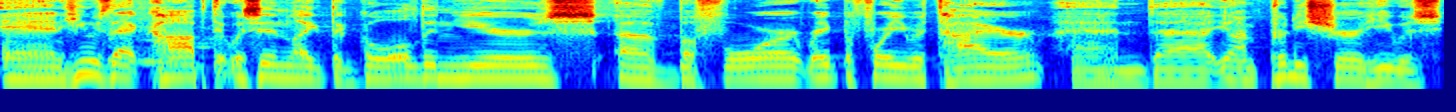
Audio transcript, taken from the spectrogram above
and he was that cop that was in like the golden years of before, right before you retire. And uh, you know, I'm pretty sure he was,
